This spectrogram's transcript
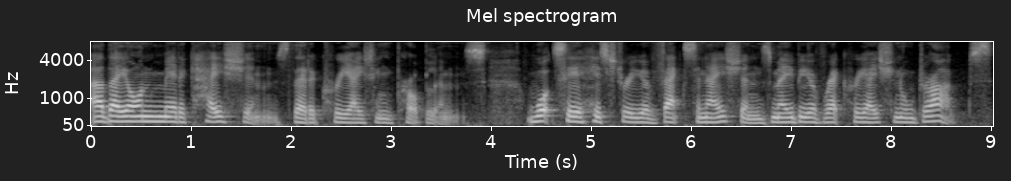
Are they on medications that are creating problems? What's their history of vaccinations, maybe of recreational drugs?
